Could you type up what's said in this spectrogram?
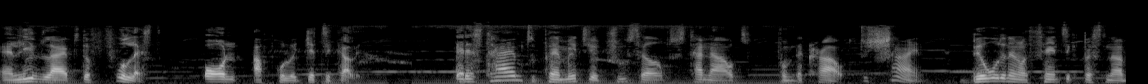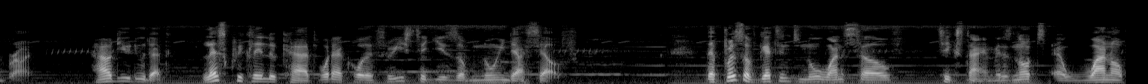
and live life to the fullest, unapologetically. It is time to permit your true self to stand out from the crowd, to shine, building an authentic personal brand. How do you do that? Let's quickly look at what I call the three stages of knowing thyself. The process of getting to know oneself takes time. It is not a one-off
